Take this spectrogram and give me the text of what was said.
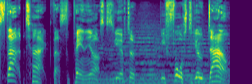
it's that attack that's the pain in the ass because you have to be forced to go down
